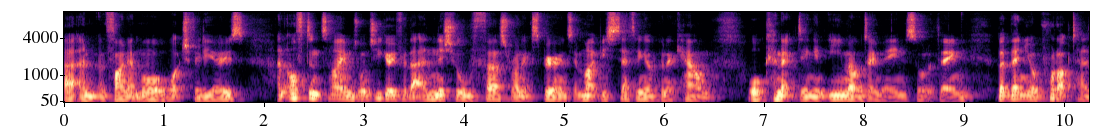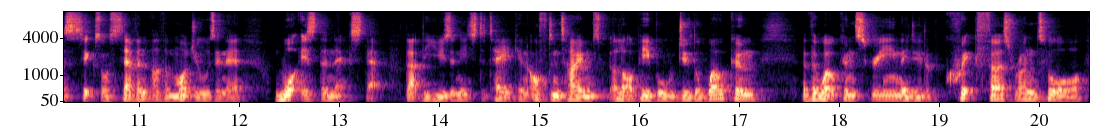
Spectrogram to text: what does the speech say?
uh, and, and find out more, watch videos? And oftentimes, once you go for that initial first run experience, it might be setting up an account or connecting an email domain sort of thing. But then your product has six or seven other modules in it. What is the next step that the user needs to take? And oftentimes, a lot of people do the welcome the welcome screen, they do the quick first run tour,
